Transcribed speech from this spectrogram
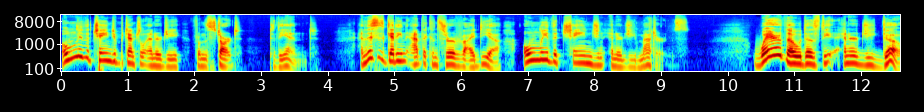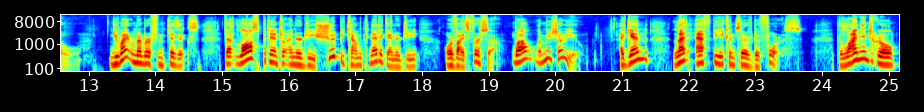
Only the change in potential energy from the start to the end. And this is getting at the conservative idea only the change in energy matters. Where, though, does the energy go? You might remember from physics that lost potential energy should become kinetic energy or vice versa. Well, let me show you. Again, let F be a conservative force. The line integral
